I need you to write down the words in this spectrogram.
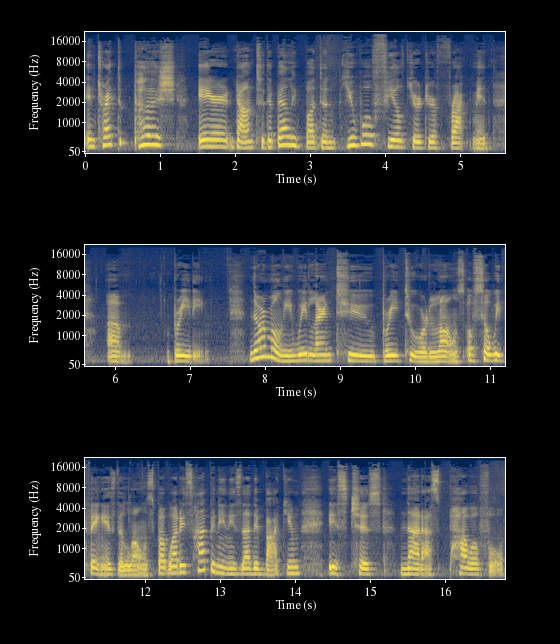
and try to push air down to the belly button, you will feel your diaphragmatic um, breathing. Normally, we learn to breathe to our lungs, or so we think is the lungs. But what is happening is that the vacuum is just not as powerful.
